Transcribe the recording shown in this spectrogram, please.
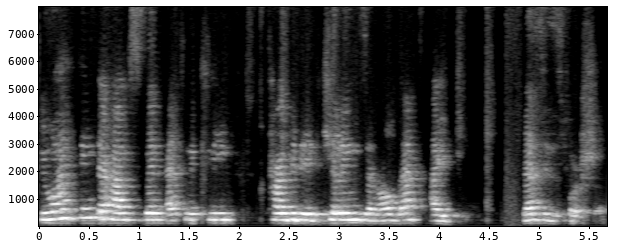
Do I think there has been ethnically targeted killings and all that? I do. That is for sure.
